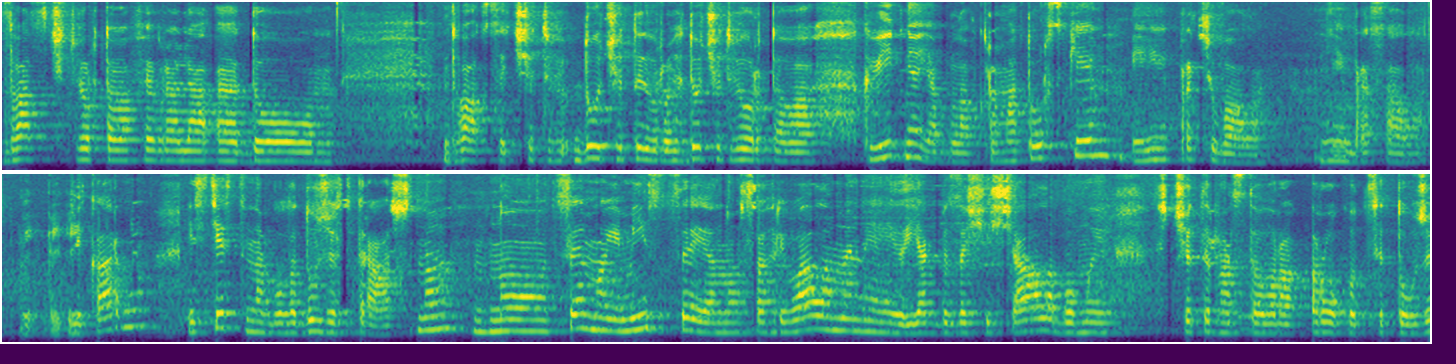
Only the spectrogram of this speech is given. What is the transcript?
З 24 февраля е, до 24, до 4, до 4 квітня я була в Краматорській і працювала. Не бросала лікарню. Естественно, було дуже страшно, але це моє місце, і воно согрівало мене, якби захищало, бо ми з 14-го року це теж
